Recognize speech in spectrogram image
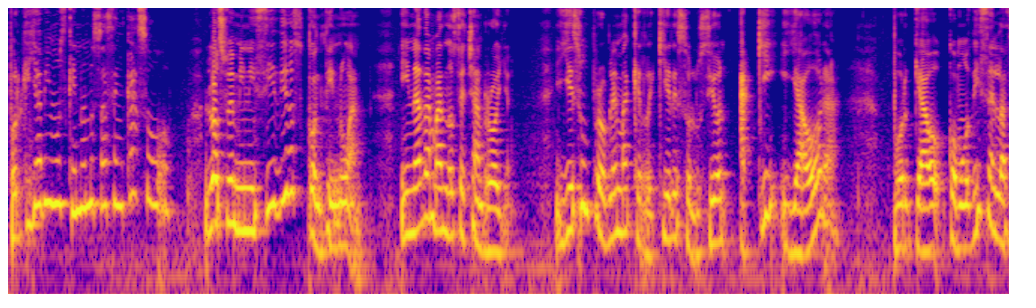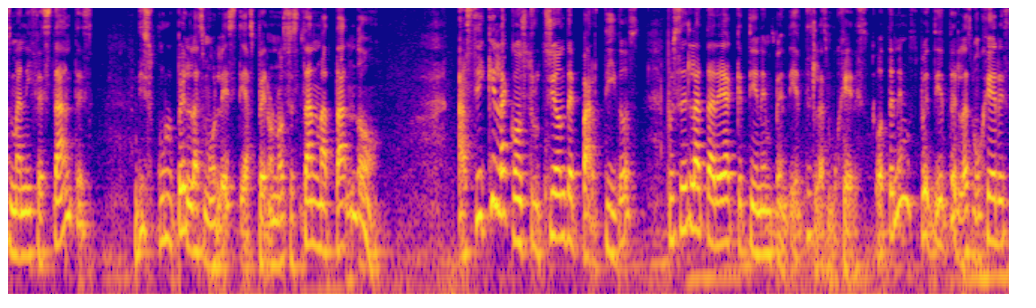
porque ya vimos que no nos hacen caso. Los feminicidios continúan y nada más nos echan rollo. Y es un problema que requiere solución aquí y ahora porque como dicen las manifestantes, disculpen las molestias, pero nos están matando. Así que la construcción de partidos, pues es la tarea que tienen pendientes las mujeres, o tenemos pendientes las mujeres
